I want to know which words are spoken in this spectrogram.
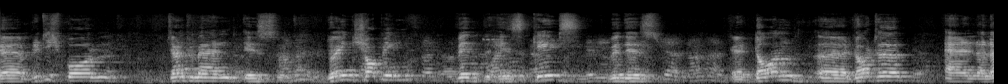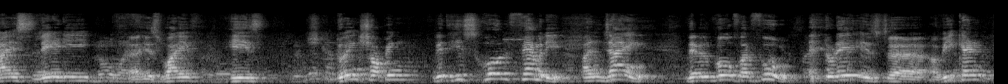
uh, British born gentleman is doing shopping with his kids, with his uh, doll uh, daughter and a nice lady, uh, his wife. He's doing shopping with his whole family, enjoying. They will go for food. Today is uh, a weekend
